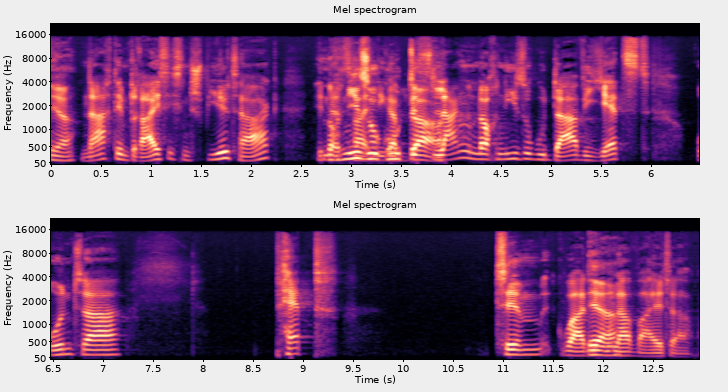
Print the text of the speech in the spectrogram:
ja. nach dem 30. Spieltag in noch nie so gut da. bislang noch nie so gut da wie jetzt unter Pep, Tim, Guardiola, ja. Walter.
